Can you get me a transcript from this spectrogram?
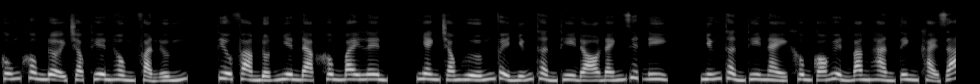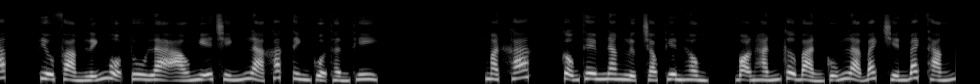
Cũng không đợi chọc thiên hồng phản ứng, tiêu phàm đột nhiên đạp không bay lên, nhanh chóng hướng về những thần thi đó đánh giết đi, những thần thi này không có huyền băng hàn tinh khải giáp, tiêu phàm lĩnh ngộ tu la áo nghĩa chính là khắc tinh của thần thi. Mặt khác, cộng thêm năng lực chọc thiên hồng, bọn hắn cơ bản cũng là bách chiến bách thắng,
